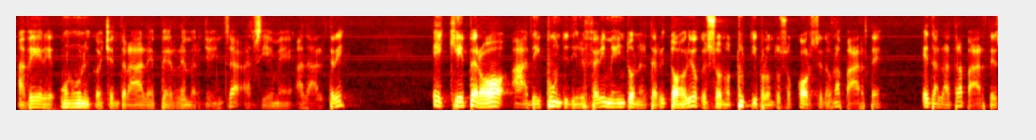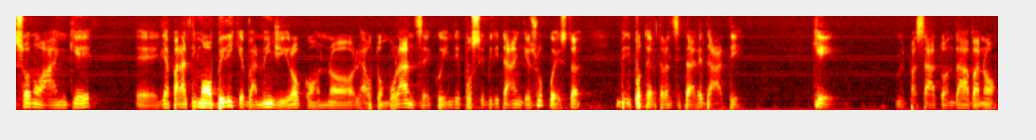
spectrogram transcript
avere un unico centrale per l'emergenza assieme ad altri e che però ha dei punti di riferimento nel territorio che sono tutti i pronto soccorsi da una parte e dall'altra parte sono anche eh, gli apparati mobili che vanno in giro con oh, le autoambulanze, quindi possibilità anche su questo di poter transitare dati che nel passato andavano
